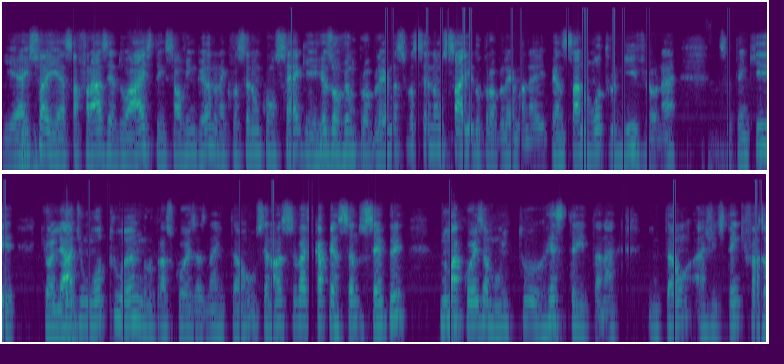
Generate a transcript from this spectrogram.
E é isso aí, essa frase é do Einstein, salvo engano, né, que você não consegue resolver um problema se você não sair do problema, né, e pensar num outro nível, né, você tem que, que olhar de um outro ângulo para as coisas, né, então, senão você vai ficar pensando sempre numa coisa muito restrita, né, então a gente tem que fazer,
